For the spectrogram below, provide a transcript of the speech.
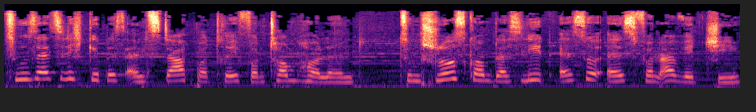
Zusätzlich gibt es ein Starporträt von Tom Holland. Zum Schluss kommt das Lied SOS von Avicii.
